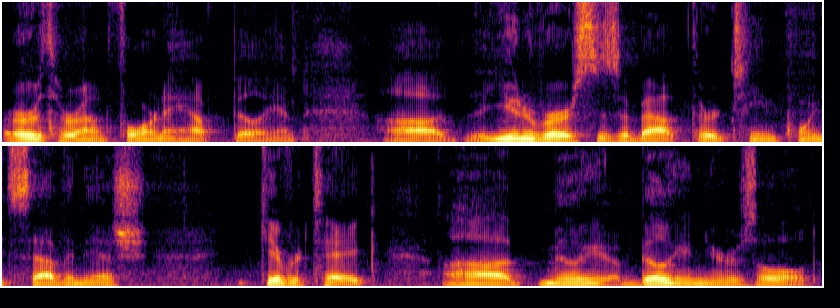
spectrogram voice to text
Earth around four and a half billion. Uh, the universe is about 13.7 ish, give or take, uh, million, billion years old.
